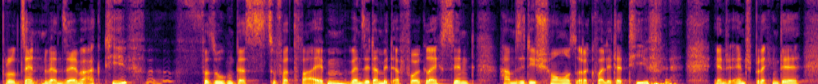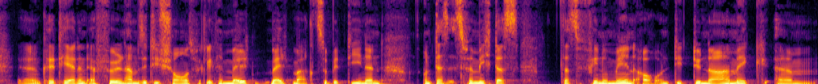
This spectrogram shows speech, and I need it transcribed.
Produzenten werden selber aktiv, versuchen das zu vertreiben. Wenn sie damit erfolgreich sind, haben sie die Chance oder qualitativ entsprechende äh, Kriterien erfüllen, haben sie die Chance, wirklich einen Weltmarkt zu bedienen. Und das ist für mich das, das Phänomen auch und die Dynamik, ähm,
